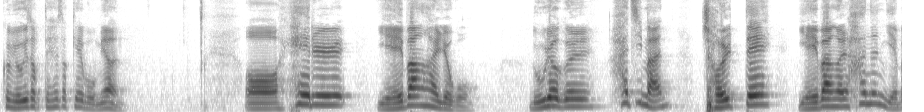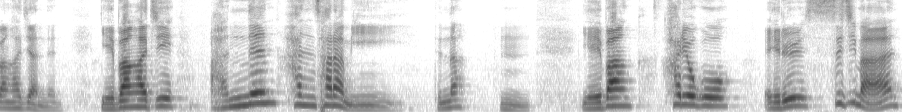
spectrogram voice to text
그럼 여기서부터 해석해 보면 어, 해를 예방하려고 노력을 하지만 절대 예방을 하는 예방하지 않는 예방하지 않는 한 사람이 됐나? 음. 예방하려고 애를 쓰지만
